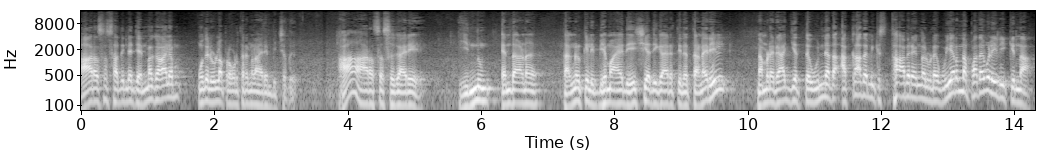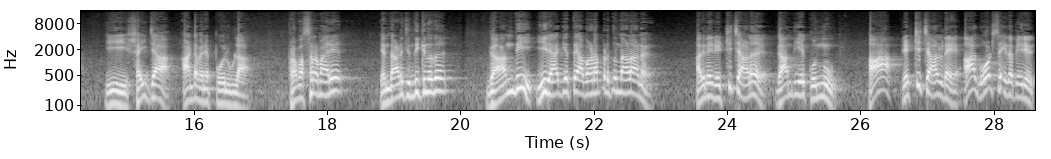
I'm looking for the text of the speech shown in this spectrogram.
ആർ എസ് എസ് അതിന്റെ ജന്മകാലം മുതലുള്ള പ്രവർത്തനങ്ങൾ ആരംഭിച്ചത്. ആ ആർ എസ് എസ്സുകാർ ഇന്നും എന്താണ്? തങ്ങൾക്ക് ലഭ്യമായ ദേശീയ അധികാരത്തിന്റെ തണലിൽ നമ്മുടെ രാജ്യത്തെ ഉന്നത അക്കാദമിക് സ്ഥാപനങ്ങളുടെ ഉയർന്ന പദവികളിലിരിക്കുന്ന ഈ ഷൈജ ആണ്ടവനെ പോലുള്ള പ്രൊഫസർമാർ എന്താണ് ചിന്തിക്കുന്നത്? ഗാന്ധി ഈ രാജ്യത്തെ അപകടപ്പെടുത്തുന്ന ആളാണ്. അതിനെ രക്ഷിച്ച ആൾ ഗാന്ധിയെ കൊന്നു. ആ രക്ഷിച്ച ആളുടെ ആ ഗോഡ്സയുടെ പേരിൽ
